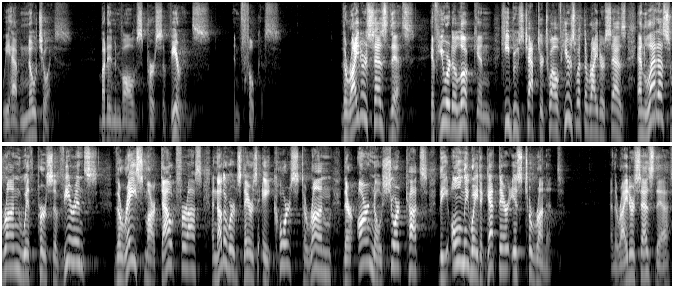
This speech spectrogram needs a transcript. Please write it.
we have no choice, but it involves perseverance and focus. The writer says this if you were to look in Hebrews chapter 12, here's what the writer says And let us run with perseverance the race marked out for us. In other words, there's a course to run, there are no shortcuts. The only way to get there is to run it. And the writer says this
